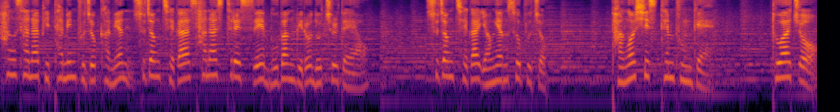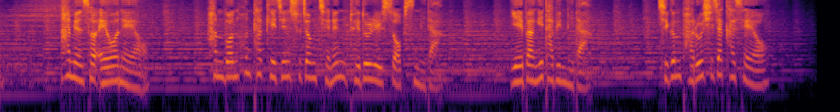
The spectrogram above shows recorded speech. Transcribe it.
항산화 비타민 부족하면 수정체가 산화 스트레스에 무방비로 노출돼요. 수정체가 영양소 부족, 방어 시스템 붕괴, 도와줘 하면서 애원해요. 한번 혼탁해진 수정체는 되돌릴 수 없습니다. 예방이 답입니다. 지금 바로 시작하세요.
